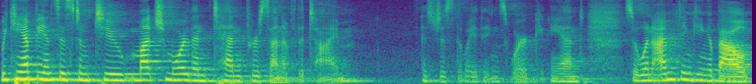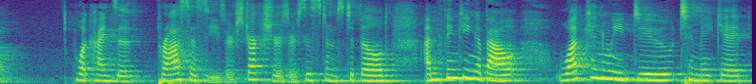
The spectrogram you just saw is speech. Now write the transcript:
We can't be in system two much more than 10% of the time. It's just the way things work. And so when i'm thinking about what kinds of processes or structures or systems to build i'm thinking about what can we do to make it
